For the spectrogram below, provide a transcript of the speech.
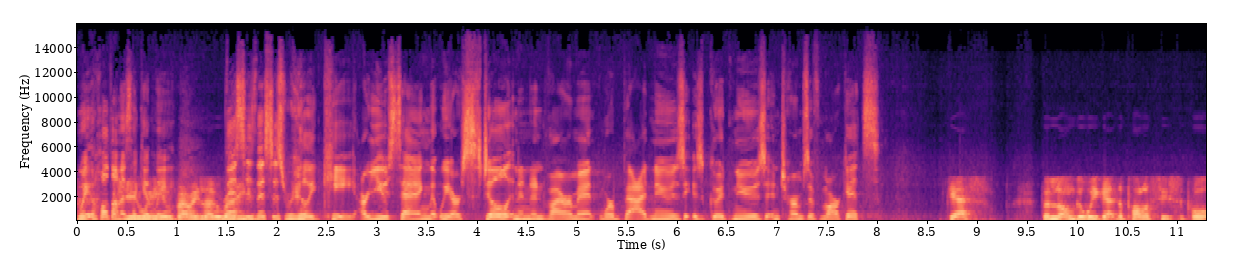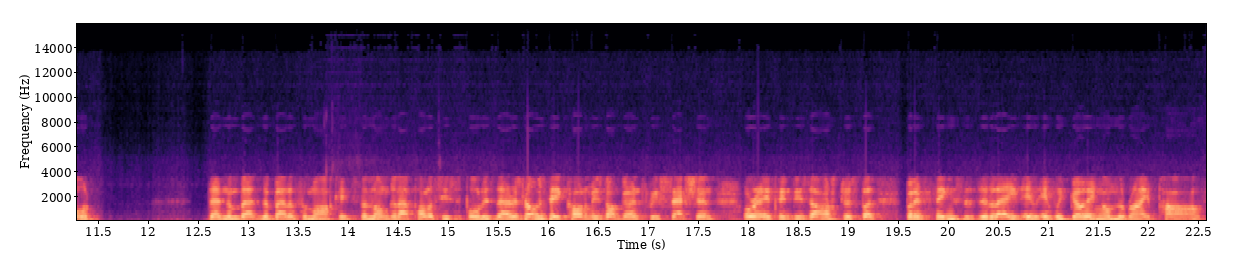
Wait, hold on a second, Lee. Very low. This is this is really key. Are you saying that we are still in an environment where bad news is good news in terms of markets? Yes. The longer we get the policy support, then the, the better for markets. The longer that policy support is there, as long as the economy is not going through recession or anything disastrous. But but if things are delayed, if, if we're going on the right path,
